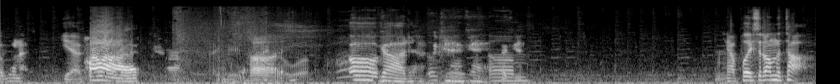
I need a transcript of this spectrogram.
up. when I- yeah. Hi. Oh god. Okay, okay, Um. okay. Now place it on the top.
